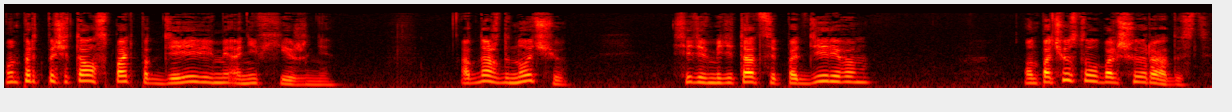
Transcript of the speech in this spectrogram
Он предпочитал спать под деревьями, а не в хижине. Однажды ночью, сидя в медитации под деревом, он почувствовал большую радость.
